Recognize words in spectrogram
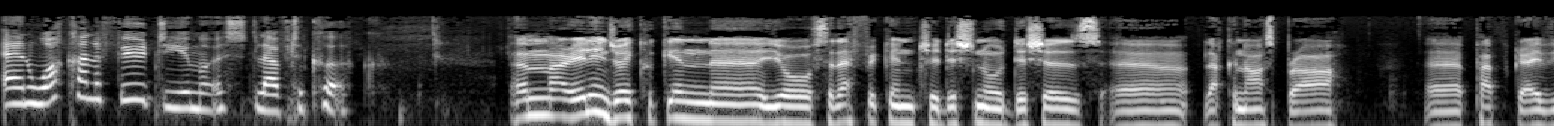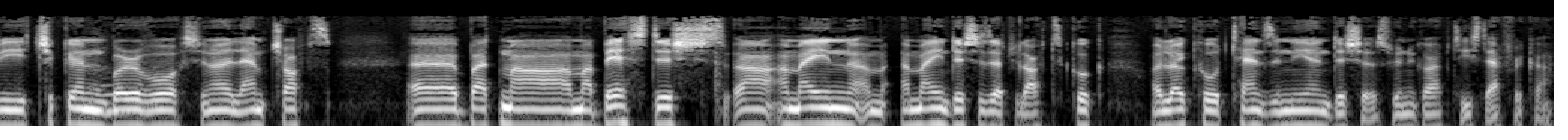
And what kind of food do you most love to cook? Um, I really enjoy cooking uh, your South African traditional dishes, uh, like a nice braai, uh, pap gravy, chicken, boerewors, you know, lamb chops. Uh, but my my best dish, uh, our main um, our main dishes that we like to cook are local Tanzanian dishes when we go up to East Africa.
